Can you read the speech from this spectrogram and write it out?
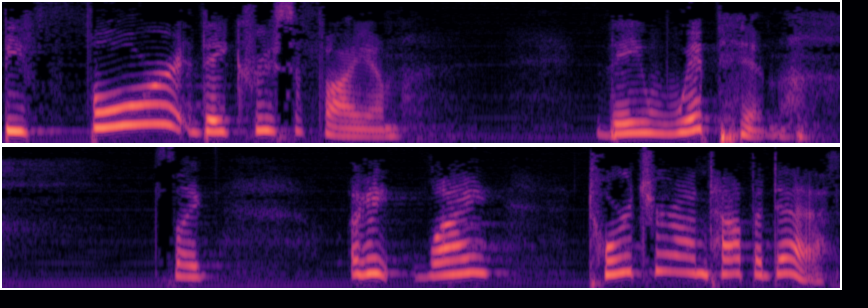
before they crucify him, they whip him. It's like, okay, why? torture on top of death.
